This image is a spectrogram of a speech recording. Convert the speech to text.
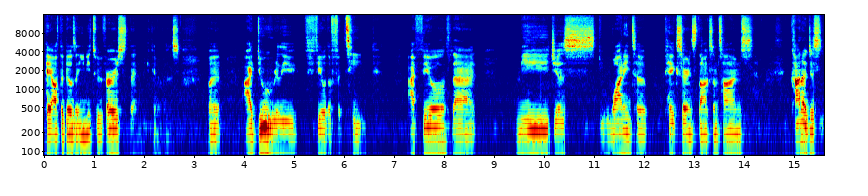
Pay off the bills that you need to first, then you can invest. But I do really feel the fatigue. I feel that me just wanting to pick certain stocks sometimes kind of just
